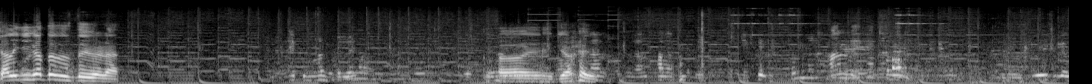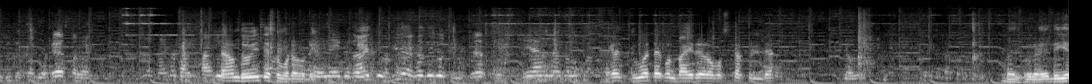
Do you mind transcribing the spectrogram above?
কালি কি করতেছিস তুই বেটা? মোটামুটি। এখন বাইরের অবস্থা এদিকে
